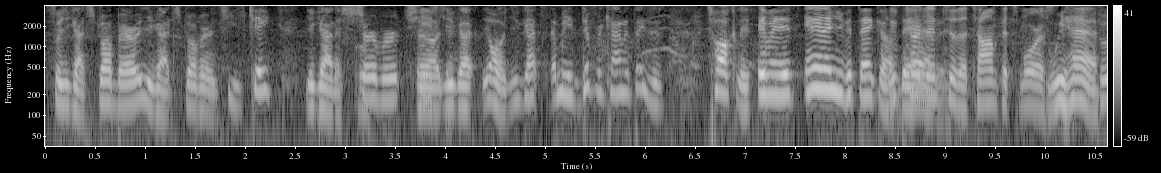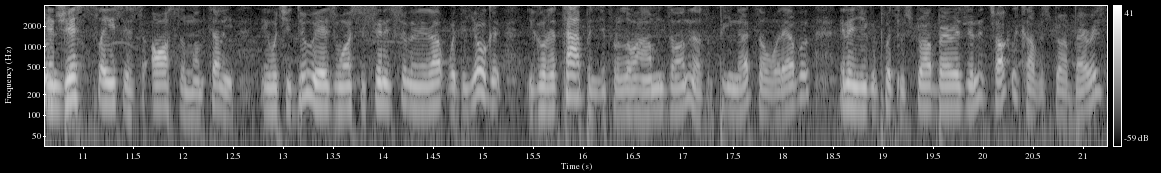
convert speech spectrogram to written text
So you got strawberry, you got strawberry cheesecake, you got a sherbet, uh, you got, oh, you got, I mean, different kind of things. It's chocolate. I mean, it's anything you can think of. We've turned have it. into the Tom Fitzmaurice. We have, and show. this place is awesome. I'm telling you. And what you do is, once you finish filling it up with the yogurt, you go to the toppings. You put a little almonds on it, or some peanuts, or whatever, and then you can put some strawberries in it, chocolate covered strawberries,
